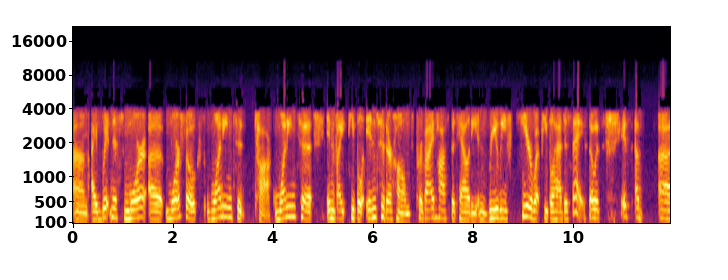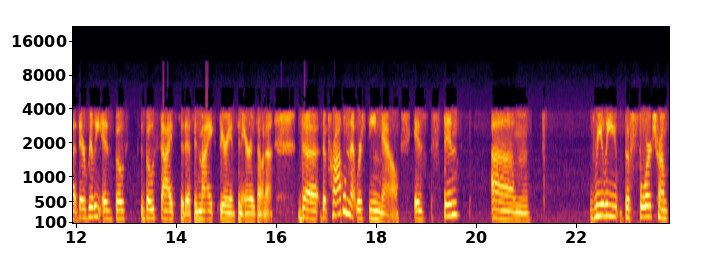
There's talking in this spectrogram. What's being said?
um, I witnessed more uh, more folks wanting to talk, wanting to invite people into their homes, provide hospitality, and really hear what people had to say. So it's it's a uh, there really is both both sides to this in my experience in Arizona. The the problem that we're seeing now is since um, really before Trump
